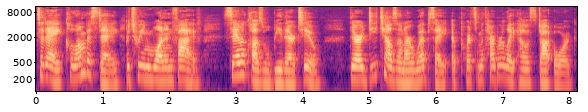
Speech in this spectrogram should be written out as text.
today, Columbus Day, between 1 and 5. Santa Claus will be there too. There are details on our website at portsmouthharborlighthouse.org.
